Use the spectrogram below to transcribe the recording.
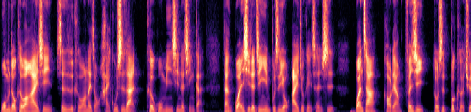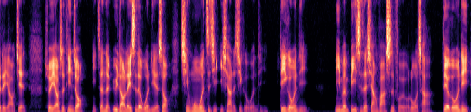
我们都渴望爱情，甚至是渴望那种海枯石烂、刻骨铭心的情感。但关系的经营不是有爱就可以成事，观察、考量、分析都是不可缺的要件。所以，要是听众你真的遇到类似的问题的时候，请问问自己以下的几个问题：第一个问题，你们彼此的想法是否有落差？第二个问题，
